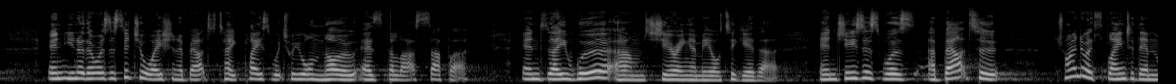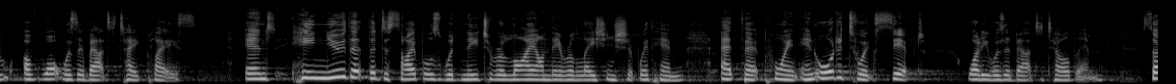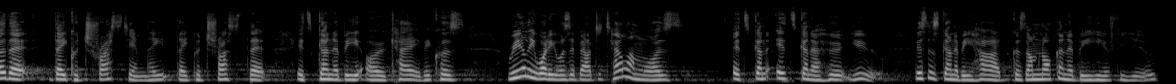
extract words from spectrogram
And, you know, there was a situation about to take place, which we all know as the Last Supper. And they were um, sharing a meal together. And Jesus was about to, trying to explain to them of what was about to take place. And he knew that the disciples would need to rely on their relationship with him at that point in order to accept what he was about to tell them so that they could trust him. They, they could trust that it's going to be okay because really what he was about to tell them was it's going it's to hurt you. This is going to be hard because I'm not going to be here for you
